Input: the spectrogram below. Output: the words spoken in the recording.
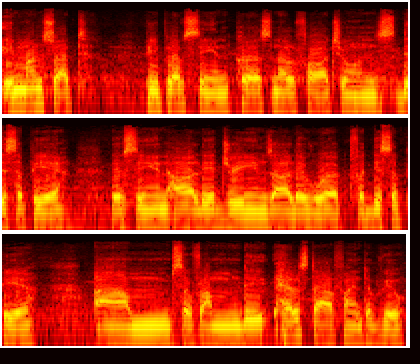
In Montserrat, people have seen personal fortunes disappear. They've seen all their dreams, all they've worked for disappear. Um, so from the health staff point of view,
